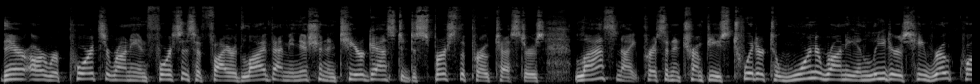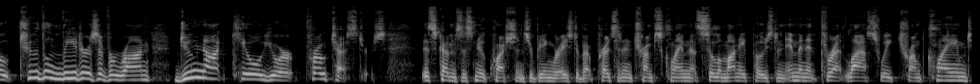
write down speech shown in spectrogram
There are reports Iranian forces have fired live ammunition and tear gas to disperse the protesters. Last night, President Trump used Twitter to warn Iranian leaders. He wrote, quote, to the leaders of Iran, do not kill your protesters. This comes as new questions are being raised about President Trump's claim that Soleimani posed an imminent threat. Last week, Trump claimed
